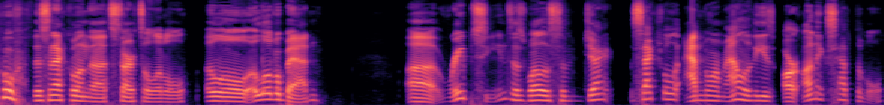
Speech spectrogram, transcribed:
Whew, this next one uh, starts a little a little a little bad. Uh, rape scenes as well as subject sexual abnormalities are unacceptable.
